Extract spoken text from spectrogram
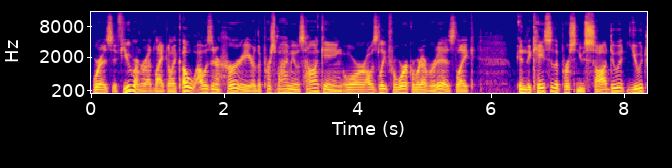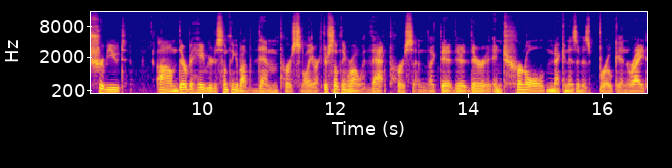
Whereas if you run a red light, you're like, oh, I was in a hurry, or the person behind me was honking, or I was late for work, or whatever it is. Like, in the case of the person you saw do it, you attribute um, their behavior to something about them personally. Like there's something wrong with that person. Like their their, their internal mechanism is broken, right?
